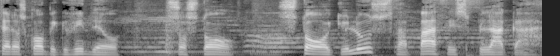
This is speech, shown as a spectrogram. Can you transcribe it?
stereoscopic βίντεο σωστό στο Oculus θα πάθεις πλάκα.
